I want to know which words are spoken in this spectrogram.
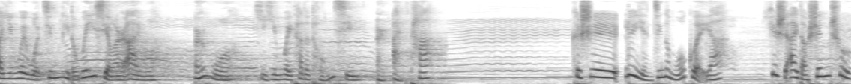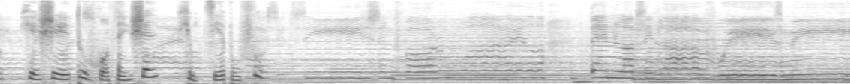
他因为我经历的危险而爱我，而我亦因为他的同情而爱他。可是绿眼睛的魔鬼呀，越是爱到深处，越是妒火焚身，永劫不复。Then love's in love with me.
